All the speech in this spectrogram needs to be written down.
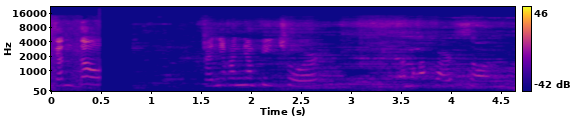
Ganda. oh. Kanya-kanyang picture. Ang mga person. Ko.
